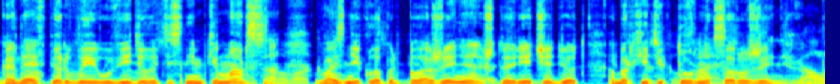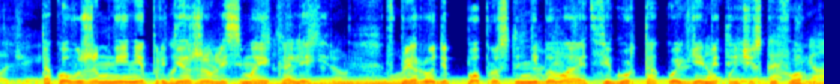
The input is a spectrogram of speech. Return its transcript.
Когда я впервые увидел эти снимки Марса, возникло предположение, что речь идет об архитектурных сооружениях. Такого же мнения придерживались и мои коллеги. В природе попросту не бывает фигур такой геометрической формы.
